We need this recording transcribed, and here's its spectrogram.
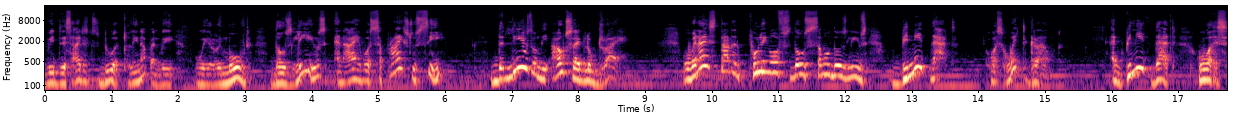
we decided to do a cleanup and we, we removed those leaves. And I was surprised to see the leaves on the outside look dry. But when I started pulling off those some of those leaves, beneath that was wet ground. And beneath that was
